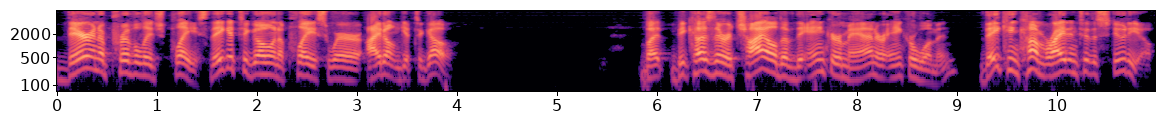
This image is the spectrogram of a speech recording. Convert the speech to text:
they're in a privileged place. They get to go in a place where I don't get to go. But because they're a child of the anchor man or anchor woman, they can come right into the studio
